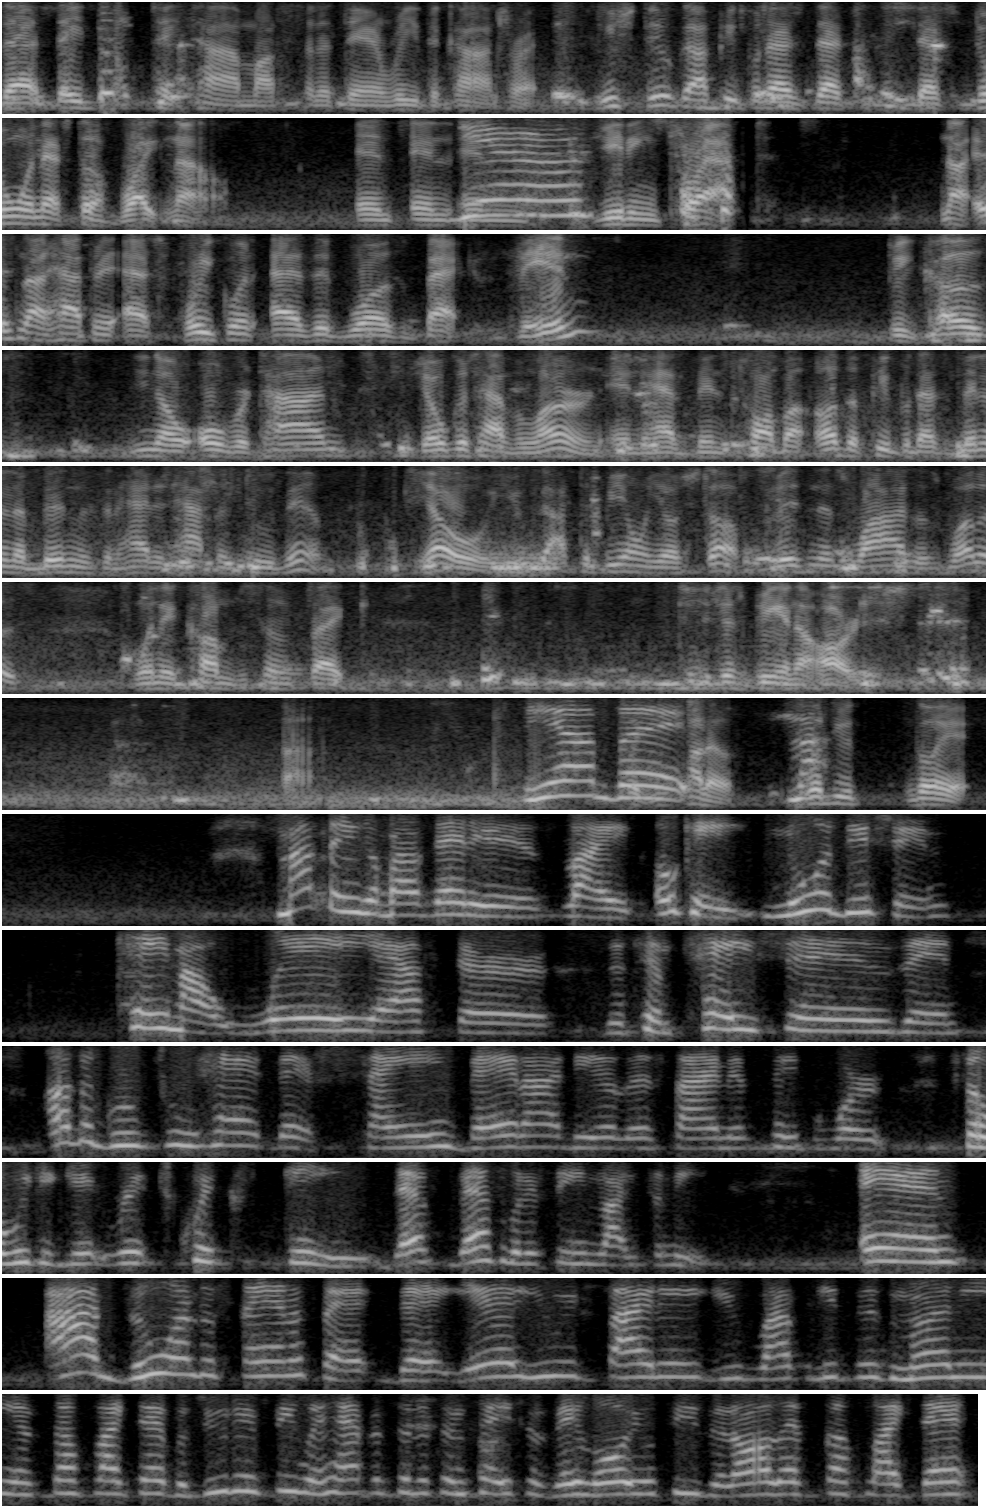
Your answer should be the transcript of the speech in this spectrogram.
that they don't take time out to sit there and read the contract. You still got people that's that's that's doing that stuff right now, and and, Yeah. and getting trapped. Now it's not happening as frequent as it was back then, because you know over time jokers have learned and have been taught by other people that's been in the business and had it happen to them. Yo, you got to be on your stuff, business wise as well as when it comes to some fact to just being an artist. Uh, Yeah, but Otto, my- what do you go ahead? my thing about that is like, okay, New Edition came out way after the Temptations and other groups who had that same bad idea. Let's sign this paperwork so we could get rich quick scheme. That's that's what it seemed like to me. And I do understand the fact that yeah, you excited, you about to get this money and stuff like that, but you didn't see what happened to the Temptations, their loyalties and all that stuff like that.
